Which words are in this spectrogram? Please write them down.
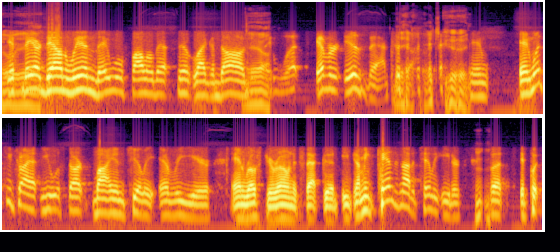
if they are downwind. They will follow that scent like a dog. Yeah. Say, Whatever is that? Yeah, it's good. And and once you try it, you will start buying chili every year and roast your own. It's that good. I mean, Ken's not a chili eater, but it puts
